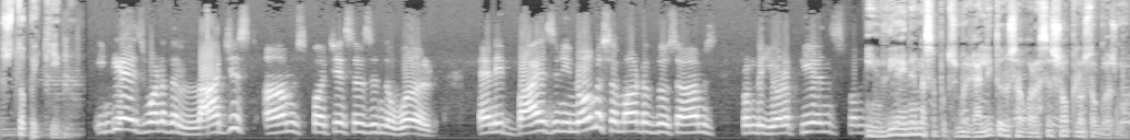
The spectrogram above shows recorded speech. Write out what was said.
Στο Πεκίνο. India is one of the largest arms purchasers in the world and it buys an enormous amount of those arms η Ινδία είναι ένας από τους μεγαλύτερους αγοραστές όπλων στον κόσμο.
